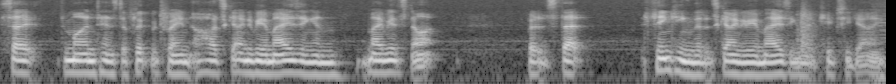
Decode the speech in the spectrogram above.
So the mind tends to flip between, oh, it's going to be amazing and maybe it's not. But it's that thinking that it's going to be amazing that keeps you going.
